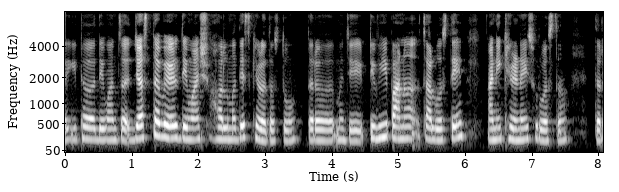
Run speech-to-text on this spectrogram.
इथं देवांचं जास्त वेळ देवांश हॉलमध्येच खेळत असतो. तर म्हणजे टी व्ही पानं चालू असते आणि खेळणंही सुरू असतं. तर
